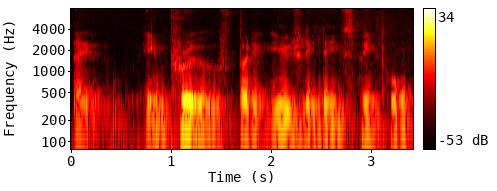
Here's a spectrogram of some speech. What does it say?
they improve, but it usually leaves people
